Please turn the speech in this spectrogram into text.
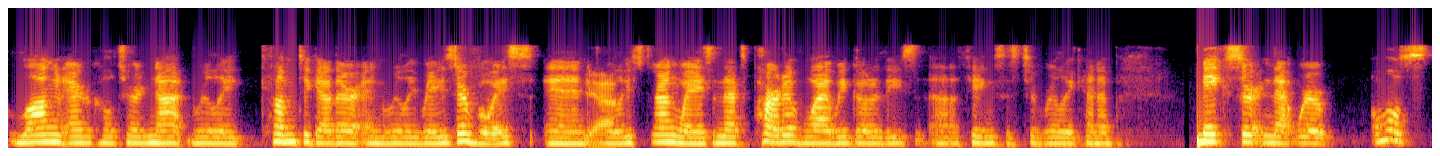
long in agriculture not really come together and really raised our voice in yeah. really strong ways, and that's part of why we go to these uh, things is to really kind of make certain that we're almost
